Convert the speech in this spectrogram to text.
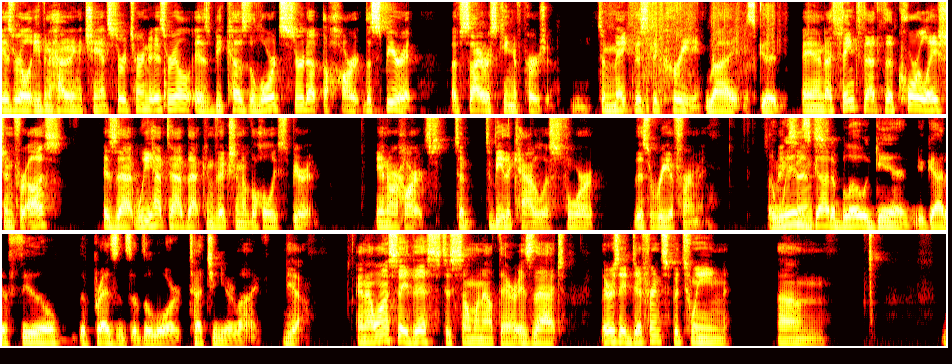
Israel even having a chance to return to Israel is because the Lord stirred up the heart, the spirit of Cyrus, king of Persia, to make this decree. Right. It's good. And I think that the correlation for us is that we have to have that conviction of the Holy Spirit in our hearts to, to be the catalyst for this reaffirming. The wind's got to blow again. You got to feel the presence of the Lord touching your life. Yeah. And I want to say this to someone out there is that there's a difference between um,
